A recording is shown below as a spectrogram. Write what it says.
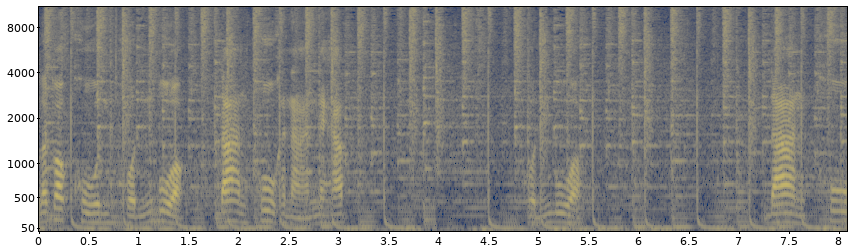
แล้วก็คูณผลบวกด้านคู่ขนานนะครับ ผลบวก ด้านคู่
